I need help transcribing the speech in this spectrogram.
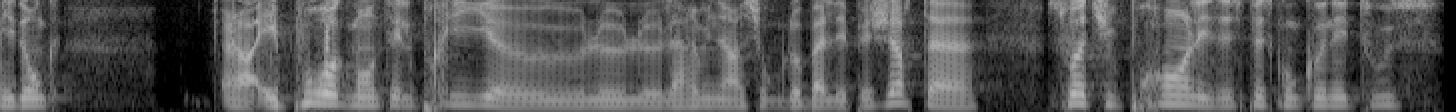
Et donc, alors, et pour augmenter le prix, euh, le- le- la rémunération globale des pêcheurs, soit tu prends les espèces qu'on connaît tous,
